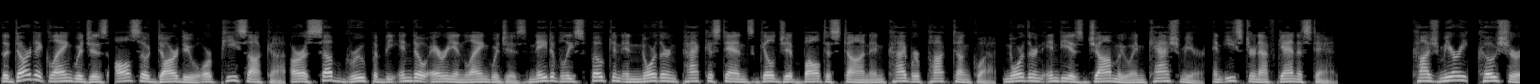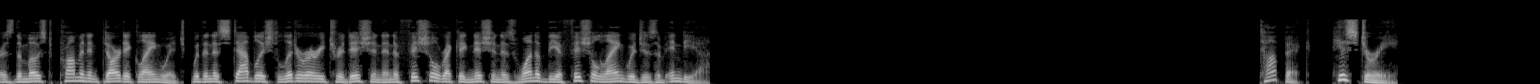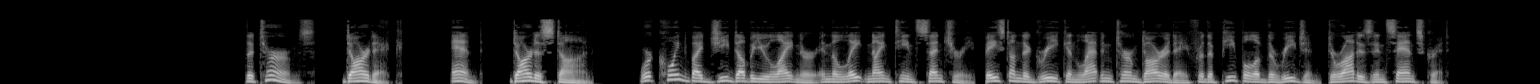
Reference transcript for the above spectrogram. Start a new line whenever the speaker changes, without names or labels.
The Dardic languages also Dardu or Pisaka are a sub-group of the Indo-Aryan languages natively spoken in northern Pakistan's Gilgit-Baltistan and Khyber Pakhtunkhwa, northern India's Jammu and Kashmir, and eastern Afghanistan. Kashmiri, Koshur is the most prominent Dardic language, with an established literary tradition and official recognition as one of the official languages of India. History The terms, Dardic and Dardistan were coined by G. W. Leitner in the late 19th century, based on the Greek and Latin term Daradae for the people of the region in Sanskrit.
